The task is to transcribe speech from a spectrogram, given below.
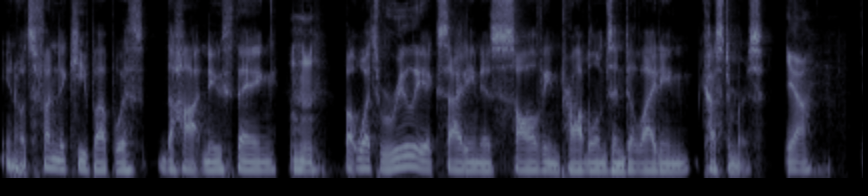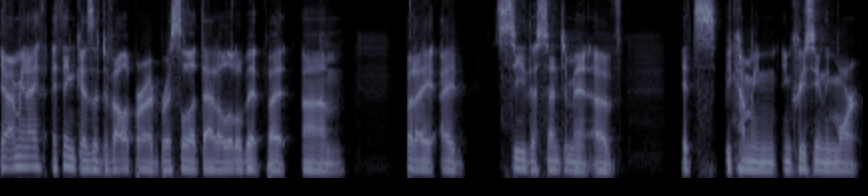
you know, it's fun to keep up with the hot new thing. Mhm. But what's really exciting is solving problems and delighting customers. Yeah. Yeah. I mean, I, I think as a developer, I bristle at that a little bit, but, um, but I, I see the sentiment of it's becoming increasingly more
